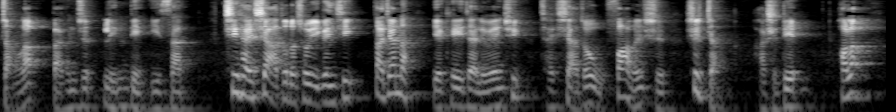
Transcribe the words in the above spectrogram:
涨了百分之零点一三。期待下周的收益更新，大家呢也可以在留言区猜下周五发文时是涨还是跌。好了，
